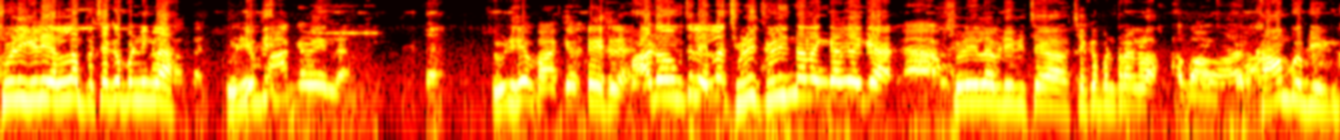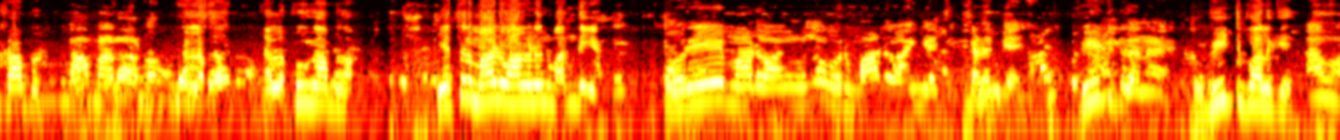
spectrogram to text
சுழி கிளி எல்லாம் செக்அப் பண்ணீங்களா? பார்க்கவே இல்ல. துளிய பார்க்கவே இல்ல. மாடு வாங்கத்துல எல்லாம் சுழி சுழி தானே இங்க இங்க. சுழி எல்லாம் எப்படி செக்அப் பண்றாங்களோ? காம்பு எப்படி இருக்கு? காம்பு. நல்ல நல்ல பூங்காம்பு தான் எத்தனை மாடு வாங்கணும்னு வந்தீங்க? ஒரே மாடு வாங்கணும்னா ஒரு மாடு வாங்கியாச்சு கிளம்பியாச்சு. வீட்டுக்கு தானே? வீட்டு பாலுக்கு. ஆமா.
